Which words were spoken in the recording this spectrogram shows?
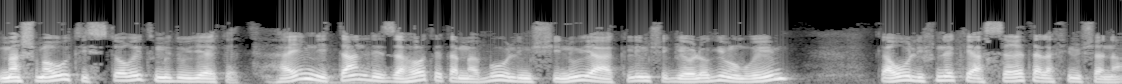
משמעות היסטורית מדויקת? האם ניתן לזהות את המבול עם שינוי האקלים שגיאולוגים אומרים קרו לפני כעשרת אלפים שנה?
